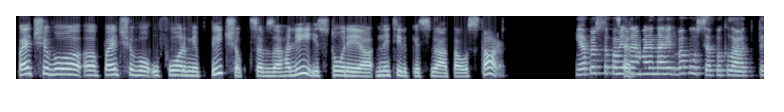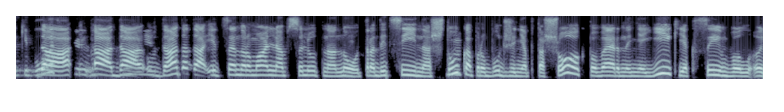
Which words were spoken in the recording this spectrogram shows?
Печиво, печиво у формі птичок це взагалі історія не тільки свята Остара. Я просто пам'ятаю, в мене навіть бабуся пекла от такі Да, булочки. да, да, і- да, да, да. І це нормальна, абсолютно ну, традиційна штука пробудження пташок, повернення їх як символ е,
